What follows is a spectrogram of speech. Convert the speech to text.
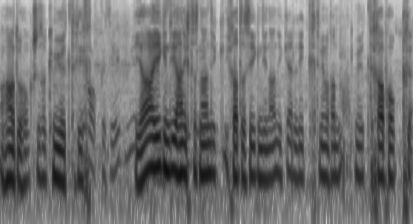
Aha, du hockst so gemütlich. Ich, ja, irgendwie habe ich das noch nicht, ich habe das irgendwie noch nicht erlebt, wie man gemütlich abhocken kann.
